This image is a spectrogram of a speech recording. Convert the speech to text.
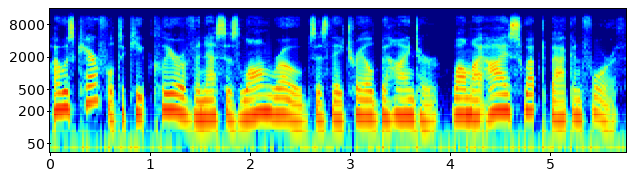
I was careful to keep clear of Vanessa's long robes as they trailed behind her, while my eyes swept back and forth.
